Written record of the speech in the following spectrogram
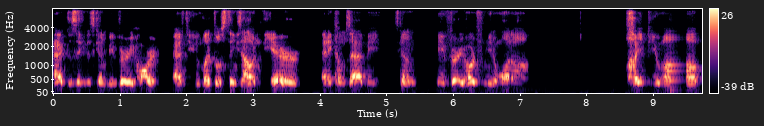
act the same. It's gonna be very hard after you let those things out in the air and it comes at me. It's gonna be very hard for me to want to hype you up,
